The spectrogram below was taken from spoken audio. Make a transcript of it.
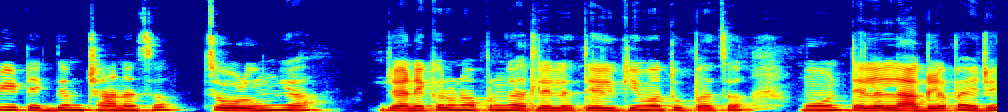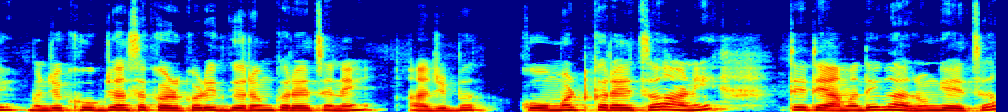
पीठ एकदम छान असं चोळून घ्या. जेणेकरून आपण घातलेलं तेल किंवा तुपाचं मोहन त्याला लागलं पाहिजे. म्हणजे खूप जास्त कडकडीत गरम करायचं नाही. अजिबात कोमट करायचं आणि ते त्यामध्ये घालून घ्यायचं.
